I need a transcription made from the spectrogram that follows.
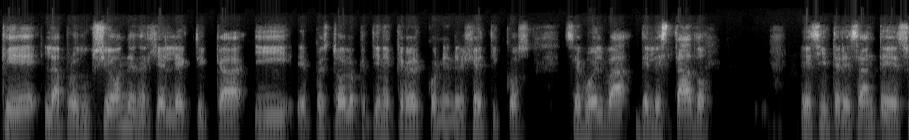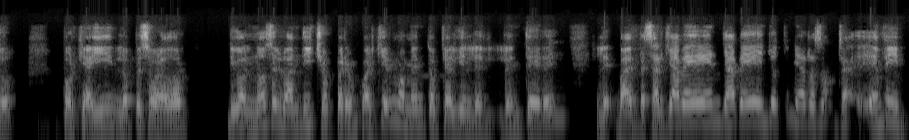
que la producción de energía eléctrica y eh, pues todo lo que tiene que ver con energéticos se vuelva del Estado. Es interesante eso, porque ahí López Obrador, digo, no se lo han dicho, pero en cualquier momento que alguien le, lo entere, le, va a empezar, ya ven, ya ven, yo tenía razón, en fin,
